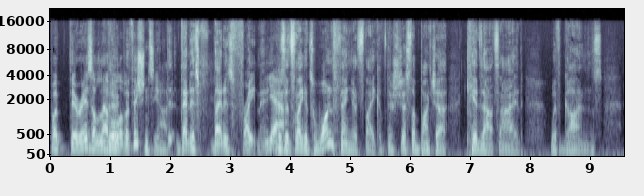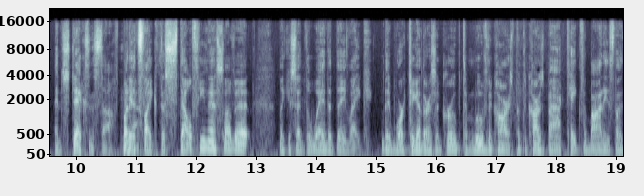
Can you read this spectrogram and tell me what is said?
but there is a level There- of efficiency on Th- it. that is that is frightening. Yeah. because it's like it's one thing. It's like if there's just a bunch of kids outside with guns and sticks and stuff, but Yeah. it's like the stealthiness of it, like you said, the way that they like they work together as a group to move the cars, put the cars back, take the bodies, like,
